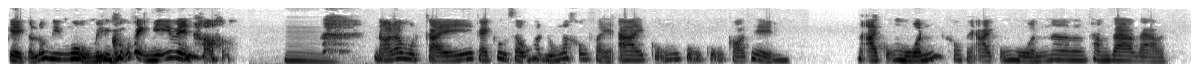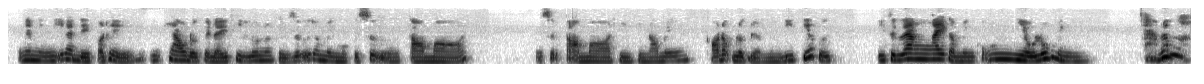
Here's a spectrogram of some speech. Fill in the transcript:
kể cả lúc đi ngủ mình cũng phải nghĩ về nó. Ừ. nó là một cái cái cuộc sống mà đúng là không phải ai cũng cũng cũng có thể ai cũng muốn không phải ai cũng muốn uh, tham gia vào. Nên mình nghĩ là để có thể đi theo được cái đấy thì luôn luôn phải giữ cho mình một cái sự tò mò ấy. Cái sự tò mò thì thì nó mới có động lực để mình đi tiếp được thì thực ra ngay cả mình cũng nhiều lúc mình chán lắm rồi.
